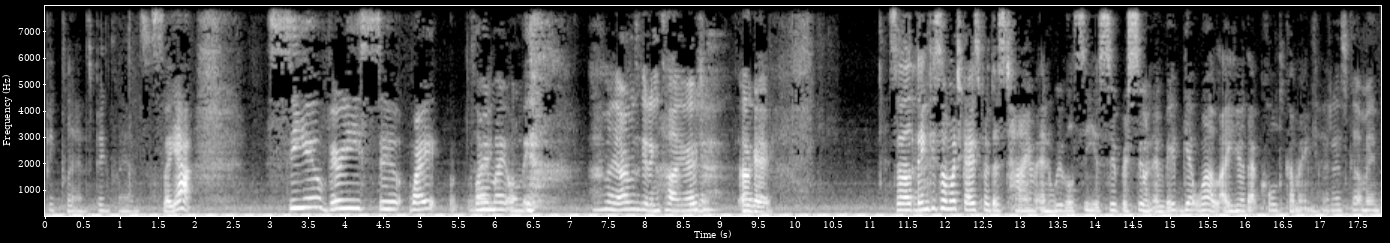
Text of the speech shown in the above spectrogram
Big plans, big plans. So yeah, see you very soon. Why? Why am I only? My arm's getting tired. okay. So thank you so much, guys, for this time, and we will see you super soon. And babe, get well. I hear that cold coming. It is coming.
